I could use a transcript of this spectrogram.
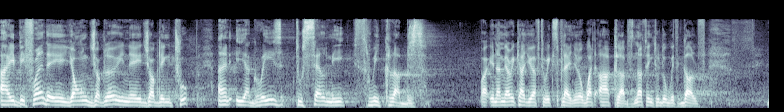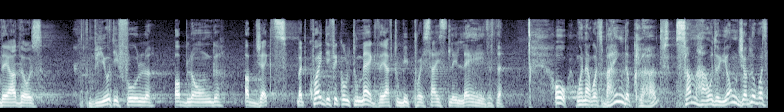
I befriend a young juggler in a juggling troupe, and he agrees to sell me three clubs. Well, in America, you have to explain, you know, what are clubs? Nothing to do with golf. They are those beautiful oblong objects, but quite difficult to make. They have to be precisely lathed. Oh, when I was buying the clubs, somehow the young juggler was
